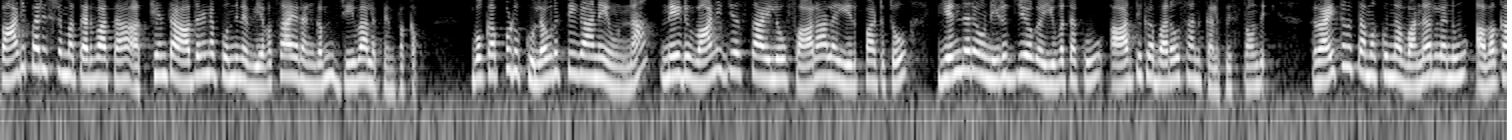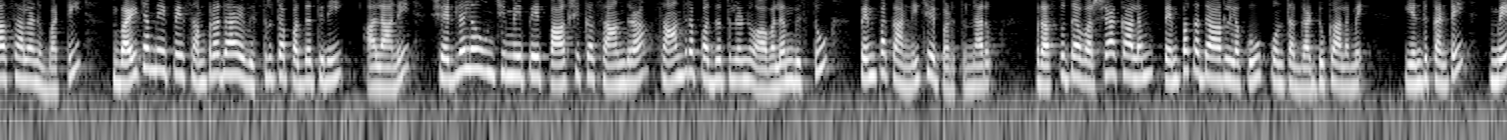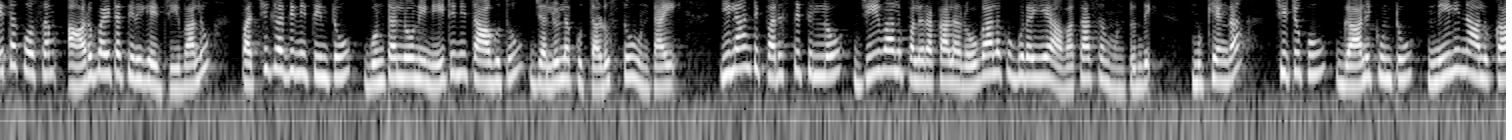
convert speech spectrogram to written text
పాడి పరిశ్రమ తర్వాత అత్యంత ఆదరణ పొందిన వ్యవసాయ రంగం జీవాల పెంపకం. ఒకప్పుడు కులవృత్తిగానే ఉన్నా నేడు వాణిజ్య స్థాయిలో ఫారాల ఏర్పాటుతో ఎందరో నిరుద్యోగ యువతకు ఆర్థిక భరోసాను కల్పిస్తోంది. రైతులు తమకున్న వనరులను అవకాశాలను బట్టి బయట మేపే సంప్రదాయ విస్తృత పద్ధతిని అలానే షెడ్లలో ఉంచి మేపే పాక్షిక సాంద్ర సాంద్ర పద్ధతులను అవలంబిస్తూ పెంపకాన్ని చేపడుతున్నారు. ప్రస్తుత వర్షాకాలం పెంపకదారులకు కొంత గడ్డుకాలమే. ఎందుకంటే మేత కోసం ఆరుబయట తిరిగే జీవాలు పచ్చిగడ్డిని తింటూ గుంటల్లోని నీటిని తాగుతూ జల్లులకు తడుస్తూ ఉంటాయి. ఇలాంటి పరిస్థితుల్లో జీవాలు పలు రకాల రోగాలకు గురయ్యే అవకాశం ఉంటుంది. ముఖ్యంగా చిటుకు గాలికుంటు నీలినాలుక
